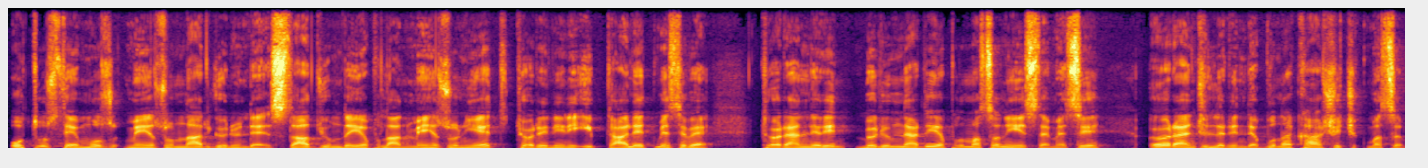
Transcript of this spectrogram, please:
30 Temmuz mezunlar gününde stadyumda yapılan mezuniyet törenini iptal etmesi ve törenlerin bölümlerde yapılmasını istemesi, öğrencilerin de buna karşı çıkması.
